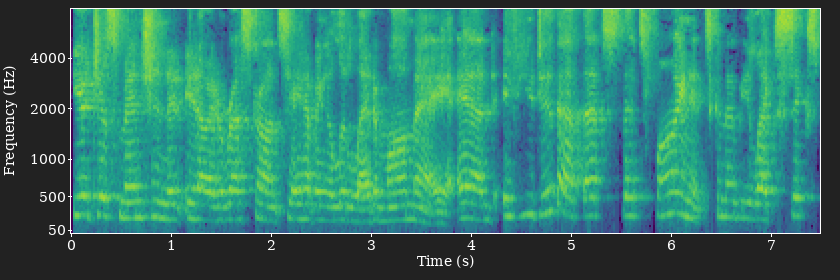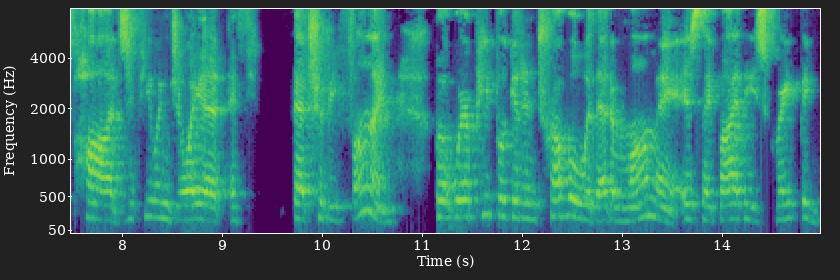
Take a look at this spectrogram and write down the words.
you just mentioned it, you know, at a restaurant, say having a little edamame. And if you do that, that's that's fine. It's gonna be like six pods. If you enjoy it, if that should be fine. But where people get in trouble with edamame is they buy these great big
